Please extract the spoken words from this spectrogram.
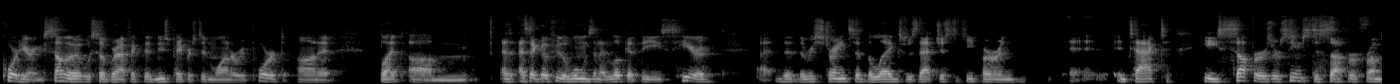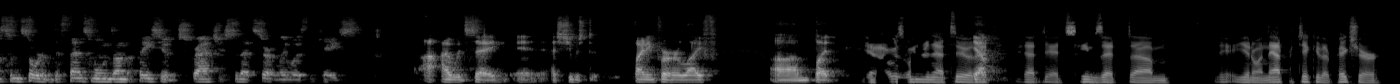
court hearing. Some of it was so graphic that newspapers didn't want to report on it, but um, as, as, I go through the wounds and I look at these here, uh, the, the restraints of the legs was that just to keep her in intact. He suffers or seems to suffer from some sort of defense wounds on the face here, the scratches. So that certainly was the case, I would say, eh, as she was fighting for her life. Um, but yeah, I was wondering that too. Yeah. That, that it seems that um, you know in that particular picture,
